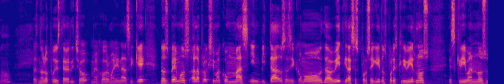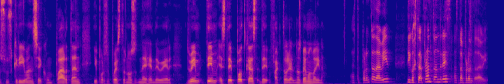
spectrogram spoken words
¿no? Pues no lo pudiste haber dicho mejor, Marina. Así que nos vemos a la próxima con más invitados, así como David. Gracias por seguirnos, por escribirnos. Escríbanos, suscríbanse, compartan y por supuesto nos dejen de ver Dream Team, este podcast de Factorial. Nos vemos, Marina. Hasta pronto, David. Digo, hasta pronto, Andrés. Hasta pronto, David.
